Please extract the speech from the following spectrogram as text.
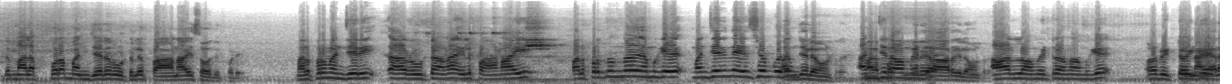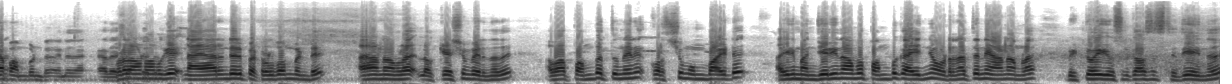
ഇത് മലപ്പുറം മഞ്ചേരി റൂട്ടിൽ പാണായി സൗദിപ്പടി. മലപ്പുറം മഞ്ചേരി റൂട്ടാണ് അതിൽ പാണായി. മലപ്പുറത്ത് നിന്ന് നമുക്ക് മഞ്ചേരി ഏകദേശം ഒരു അഞ്ച് കിലോമീറ്റർ അഞ്ച് കിലോമീറ്റർ ആറ് കിലോമീറ്റർ ആറ് കിലോമീറ്റർ ആണ് നമുക്ക് പമ്പ് ഉണ്ട് ഇവിടെ നമുക്ക് നയാറിന്റെ ഒരു പെട്രോൾ പമ്പ് ഉണ്ട്. അതാണ് നമ്മളെ ലൊക്കേഷൻ വരുന്നത്. അപ്പോൾ ആ പമ്പ് എത്തുന്നതിന് കുറച്ച് മുമ്പായിട്ട് അതിന് മഞ്ചേരി നിന്നാകുമ്പോൾ പമ്പ് കഴിഞ്ഞ ഉടനെ തന്നെയാണ് നമ്മളെ വിക്ടോറിയ യൂസർ കാസ് സ്ഥിതി ചെയ്യുന്നത്.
